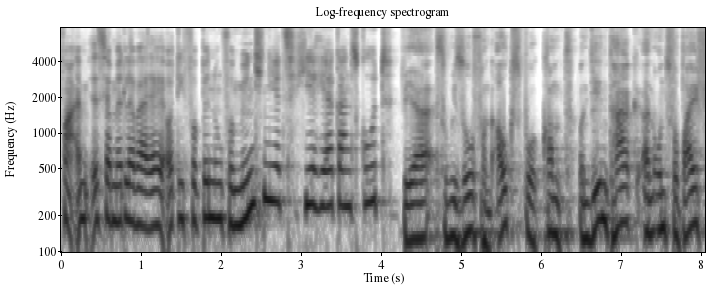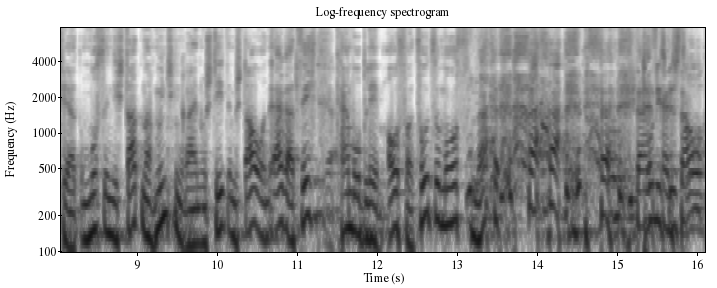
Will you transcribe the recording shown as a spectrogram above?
Vor allem ist ja mittlerweile auch die Verbindung von München jetzt hierher ganz gut. Wer sowieso von Augsburg kommt und jeden Tag an uns vorbeifährt und muss in die Stadt nach München rein und steht im Stau und ärgert sich, ja. kein Problem. Ausfahrt Zozemus, ne? da ist kein Stau.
